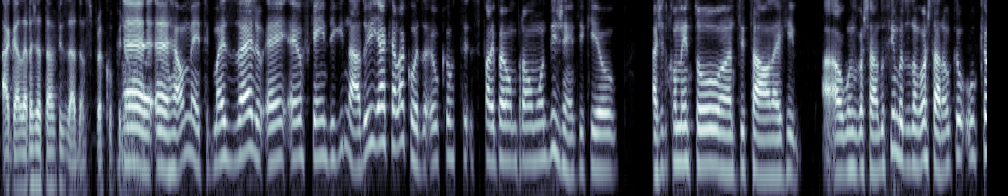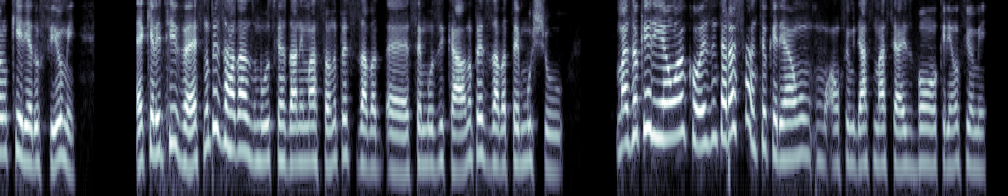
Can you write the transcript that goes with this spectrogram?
a galera já tá avisada, não se preocupe. Não. É, é, realmente. Mas, velho, é, é, eu fiquei indignado. E é aquela coisa, eu que eu falei pra um, pra um monte de gente que eu. A gente comentou antes e tal, né? Que alguns gostaram do filme, outros não gostaram. O que, eu, o que eu queria do filme é que ele tivesse. Não precisava das músicas, da animação, não precisava é, ser musical, não precisava ter Mushu mas eu queria uma coisa interessante, eu queria um, um, filme de artes marciais bom, eu queria um filme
